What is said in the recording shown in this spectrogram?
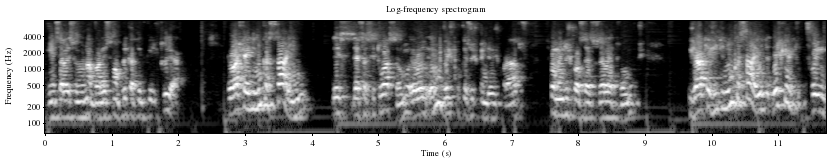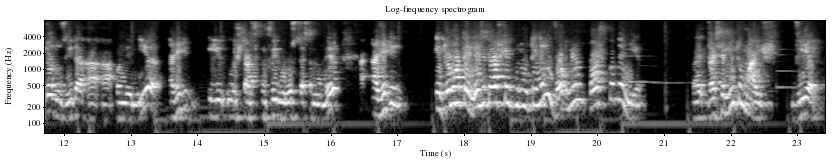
A gente selecionou na base, isso é um aplicativo que eles criaram. Eu acho que a gente nunca saiu desse, dessa situação. Eu, eu não vejo por que suspender os prazos, principalmente dos processos eletrônicos, já que a gente nunca saiu, desde que foi introduzida a, a pandemia, a gente, e o Estado se configurou dessa maneira, a, a, gente entrou numa tendência que eu acho que não tem nem volta, mesmo pós-pandemia. Vai, vai, ser muito mais via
